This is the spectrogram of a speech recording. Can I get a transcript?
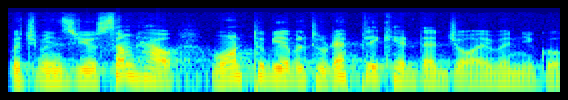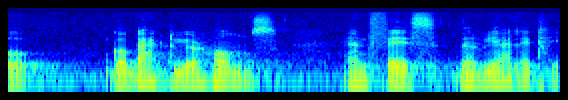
which means you somehow want to be able to replicate that joy when you go, go back to your homes and face the reality.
